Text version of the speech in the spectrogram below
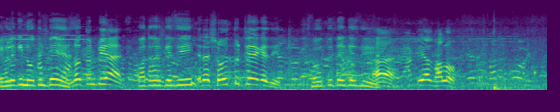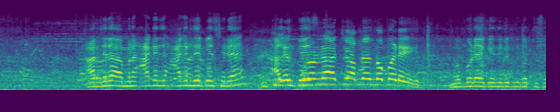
এগুলো কি নতুন পেঁয়াজ? নতুন পেঁয়াজ। কত করে কেজি? এটা সত্তর টাকা কেজি। সত্তর টাকা কেজি। হ্যাঁ পেঁয়াজ ভালো। আর যেটা মানে আগের আগের যে পেঁয়াজ সেটা আগের পুরোটা হচ্ছে আপনার নব্বই টাকা কেজি। নব্বই টাকা কেজি বিক্রি করতেছে।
